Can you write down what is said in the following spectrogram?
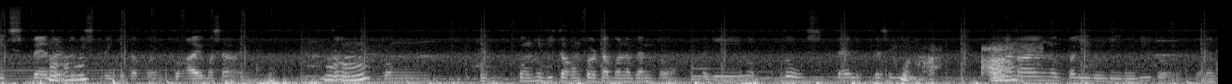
It's better to be straight to the point. Kung ayaw mo sa akin, go. Mhm. Kung kung hindi ka comfortable na ganito, edi go, tell it kasi na tayong magpaligoy-ligoy dito. Ganun.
